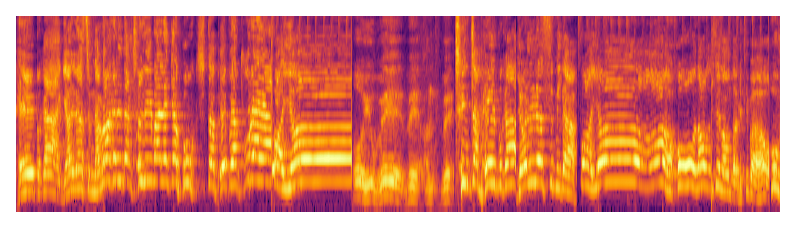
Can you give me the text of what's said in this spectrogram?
밸브가 열렸습니다. 와그리당 천리발레가 보고 싶다. 밸브야 구라야. Fire. 어 이거 왜 왜안 왜? 진짜 밸브가 열렸습니다. Fire. 오 나 이제 나온다 리바. 오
